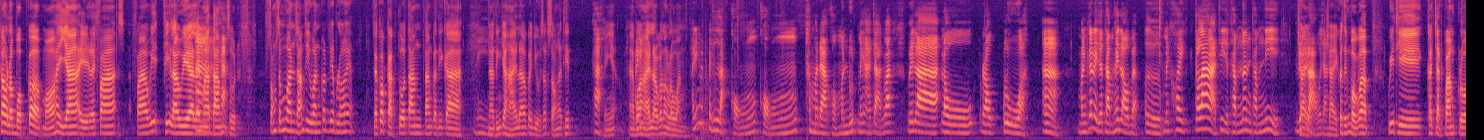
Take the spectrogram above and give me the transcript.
เข้าระบบก็หมอให้ยาไอ้อะไรฟาฟาวิพิลาเวียอะไรมาตามสูตรสองสามวันสามสี่วันก็เรียบร้อย แต่ก็กักตัวตามตามกติกานี่นะถึงจะหายแล้วก็อยู่สักสองอาทิตย์ค่ะอย่างเงี้ยอะอันพนี้อหายเราก็ต้องระวัง อันนี้มันเป็นหลักของของธรรมดาของมนุษย์ไหมฮะอาจารย์ว่า เวลาเราเรากลัวอ่า มันก็เลยจะทำให้เราแบบเออ ไม่ค่อยกล้าที่จะทำนั่นทำนี่หรือใช่เปล่าอาจารย์ใช่ก็ถึงบอกว่าวิธีขจัดความกลัว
